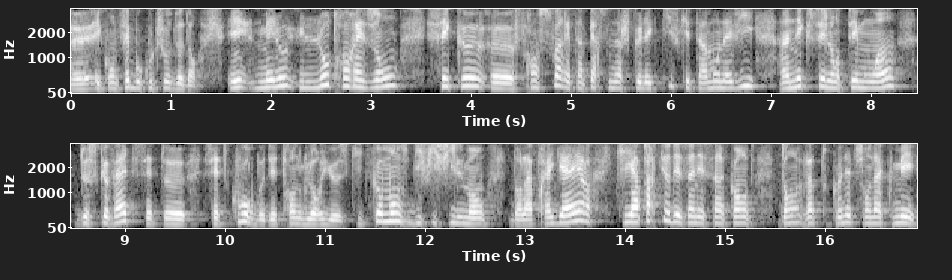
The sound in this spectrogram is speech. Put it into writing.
euh, et qu'on fait beaucoup de choses dedans. Et, mais l'autre raison, c'est que François est un personnage collectif qui est, à mon avis, un excellent témoin de ce que va être cette, courbe des 30 glorieuse, qui commence difficilement dans l'après-guerre, qui à partir des années 50 dans, va connaître son acmé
